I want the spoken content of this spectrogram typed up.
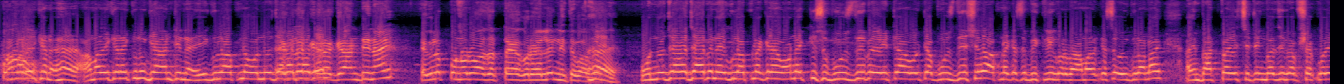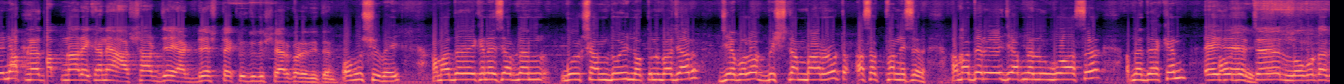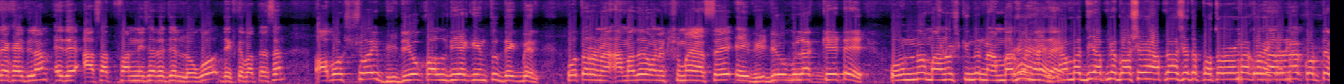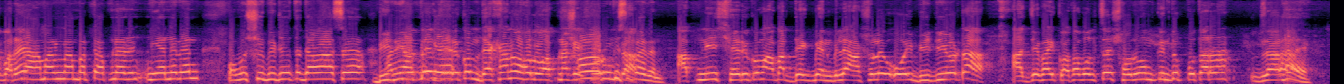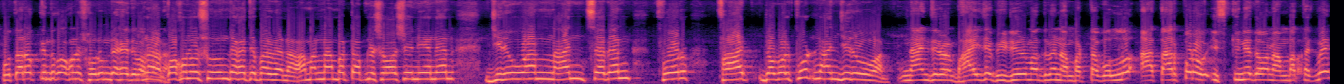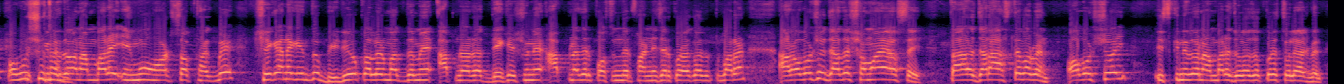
আমার এখানে হ্যাঁ আমার এখানে কোনো গ্যারান্টি নাই। এগুলো আপনি অন্য জায়গায় গ্যারান্টি নাই? এগুলো পনেরো হাজার টাকা করে হলে নিতে পারবেন হ্যাঁ অন্য জায়গায় যাবেন এগুলো আপনাকে অনেক কিছু বুঝ দিবে এটা ওইটা বুঝ দিয়ে সেটা আপনার কাছে বিক্রি করবে আমার কাছে ওইগুলো নাই আমি বাটপাড়ি সিটিংবাজি ব্যবসা করি না। আপনার আপনার এখানে আসার যে অ্যাড্রেসটা একটু যদি শেয়ার করে দিতেন। অবশ্যই ভাই আমাদের এখানে এসে আপনার গুলশান দুই নতুন বাজার যে ব্লক বিশ নাম্বার রোড আসাদ ফার্নিচার। আমাদের এই যে আপনার লোগো আছে আপনি দেখেন এই যে লোগোটা দেখাই দিলাম এই যে আসাদ ফার্নিচারের যে লোগো দেখতে পাচ্ছেন? অবশ্যই ভিডিও কল দিয়ে কিন্তু দেখবেন। প্রতারণা আমাদের অনেক সময় আছে এই ভিডিওগুলা কেটে অন্য মানুষ কিন্তু নাম্বার হ্যাঁ, হ্যাঁ, নাম্বার দিয়ে আপনি বসে আপনার সাথে প্রতারণা প্রতারণা করতে পারে। আমার নাম্বারটা আপনার নিয়ে নেবেন। অবশ্যই ভিডিওতে দেওয়া আছে। ভিডিওতে যেরকম দেখানো হলো আপনাকে সব showroom কিছু টা, পাবেন। আপনি সেরকম আবার দেখবেন। বলে আসলে ওই ভিডিওটা আর যে ভাই কথা বলছে শোরুম কিন্তু প্রতারক যারা হ্যাঁ। প্রতারক কিন্তু কখনো শোরুম দেখাইতে পারবে না না। কখনো শোরুম দেখাতে পারবে না। আমার নাম্বারটা আপনি সরাসরি নিয়ে নেন zero one nine seven four five double four nine zero one nine zero ভাই যে ভিডিওর মাধ্যমে নাম্বারটা বলল আর তারপরেও স্ক্রিনে দেওয়া নাম্বার থাকবে অবশ্যই দেওয়া নাম্বারে ইমো হোয়াটসঅ্যাপ থাকবে। সেখানে কিন্তু ভিডিও কলের মাধ্যমে আপনারা দেখে শুনে আপনাদের পছন্দের ফার্নিচার ক্রয় করতে পারেন। আর অবশ্যই যাদের সময় আছে তারা যারা আসতে পারবেন অবশ্যই স্ক্রিনে দেওয়া নাম্বারে যোগাযোগ করে চলে আসবেন।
